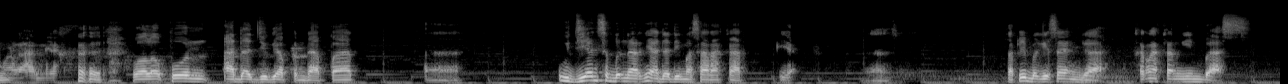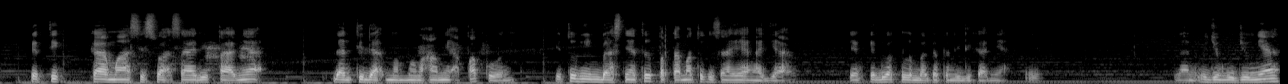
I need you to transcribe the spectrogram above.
malahan ya. Walaupun ada juga pendapat eh, ujian sebenarnya ada di masyarakat. Iya. Nah, tapi bagi saya enggak, karena akan ngimbas. Ketika mahasiswa saya ditanya dan tidak mem- memahami apa pun, itu ngimbasnya tuh pertama tuh ke saya yang ngajar, yang kedua ke lembaga pendidikannya. Iya. Dan ujung-ujungnya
